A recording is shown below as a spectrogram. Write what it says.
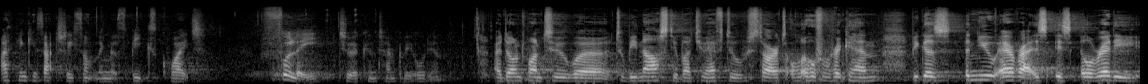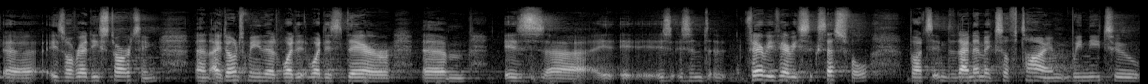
I think, is actually something that speaks quite fully to a contemporary audience. I don't want to, uh, to be nasty, but you have to start all over again because a new era is, is, already, uh, is already starting. And I don't mean that what, it, what is there um, is, uh, is, isn't very, very successful, but in the dynamics of time, we need to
